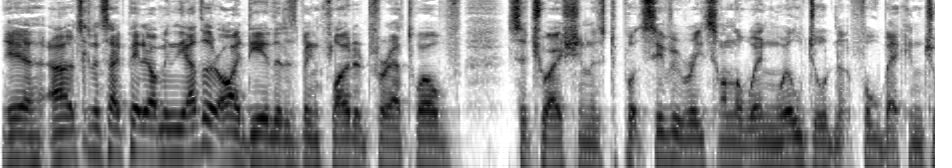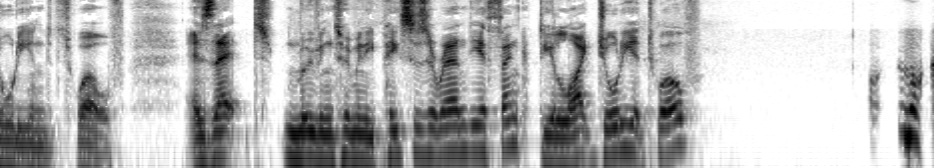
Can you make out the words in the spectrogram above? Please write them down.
Yeah, uh, I was going to say, Pita. I mean, the other idea that has been floated for our twelve situation is to put Sevu Reece on the wing, Will Jordan at fullback, and Jordie into twelve. Is that moving too many pieces around? Do you think? Do you like Jordie at twelve? Look,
